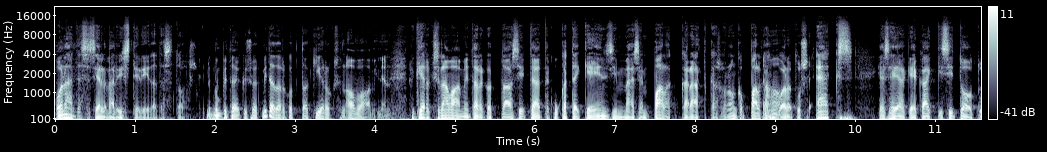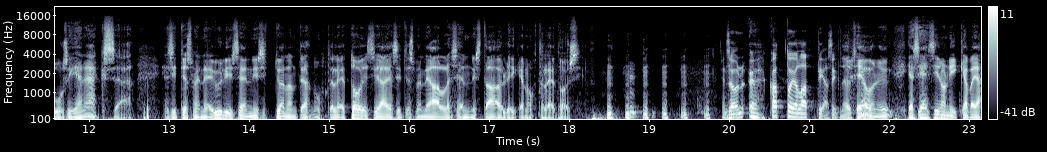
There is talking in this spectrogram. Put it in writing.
onhan tässä selvä ristiriita tässä tuossa. Nyt mun pitää kysyä, että mitä tarkoittaa kierroksen avaaminen? No, kierroksen avaaminen tarkoittaa sitä, että kuka tekee ensimmäisen palkkaratkaisun. Onko palkankorotus X ja sen jälkeen kaikki sitoutuu siihen Xään. Ja sitten jos menee yli sen, niin sitten työnantajat nuhtelee toisiaan ja sitten jos menee alle sen, niin sitä liike nuhtelee toisiaan. se on katto ja lattia sitten. No, se on, ja se siinä on ikävä. Ja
